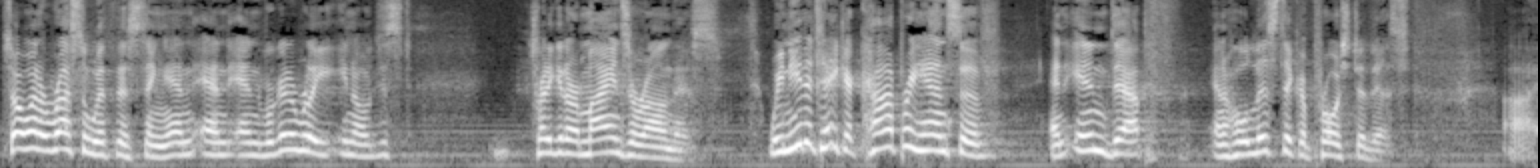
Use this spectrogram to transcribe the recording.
So I want to wrestle with this thing, and, and, and we're going to really, you know, just try to get our minds around this. We need to take a comprehensive and in depth and holistic approach to this. Uh,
